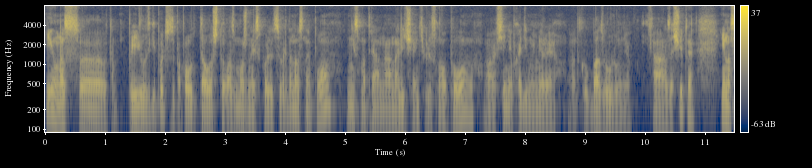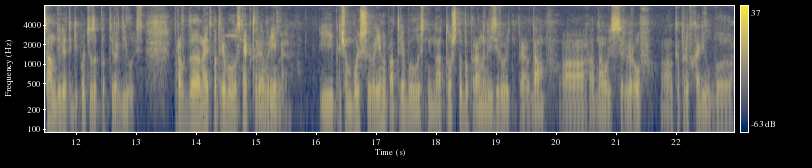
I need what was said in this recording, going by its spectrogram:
И у нас э, там, появилась гипотеза по поводу того, что, возможно, используется вредоносное ПО, несмотря на наличие антивирусного ПО, э, все необходимые меры э, такого базового уровня э, защиты. И на самом деле эта гипотеза подтвердилась. Правда, на это потребовалось некоторое время. И причем большее время потребовалось не на то, чтобы проанализировать, например, дамп э, одного из серверов, э, который входил в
